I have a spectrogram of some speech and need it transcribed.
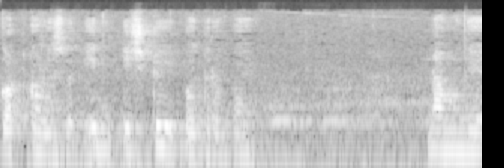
ಕೊಟ್ಟು ಕಳಿಸು ಇನ್ ಇಷ್ಟು ಇಪ್ಪತ್ತು ರೂಪಾಯಿ. ನಮಗೆ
